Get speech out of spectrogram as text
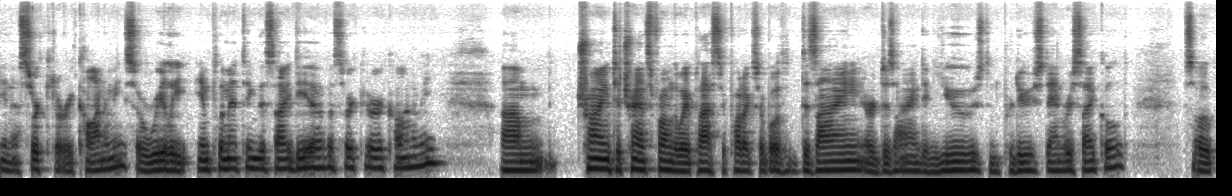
in a circular economy. So, really implementing this idea of a circular economy, um, trying to transform the way plastic products are both designed or designed and used and produced and recycled. So,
